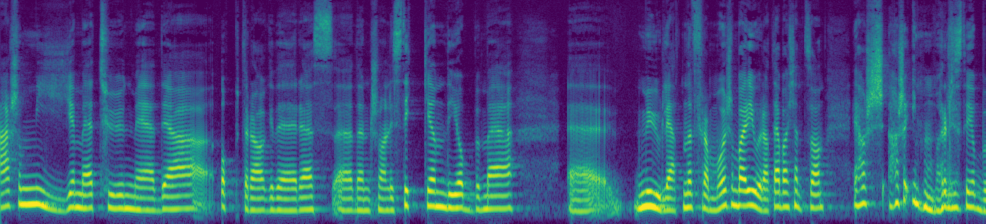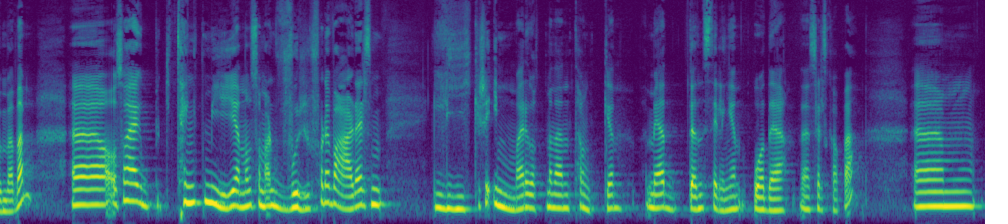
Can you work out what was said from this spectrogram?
er så mye med Tun Media, oppdraget deres, eh, den journalistikken de jobber med, eh, mulighetene framover, som bare gjorde at jeg bare kjente sånn Jeg har, har så innmari lyst til å jobbe med dem. Eh, og så har jeg tenkt mye gjennom sommeren hvorfor det var det. Liksom, liker så innmari godt med den tanken, med den stillingen og det, det selskapet. Um,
